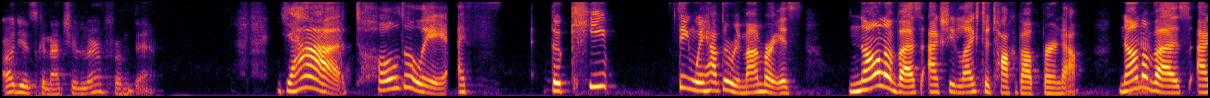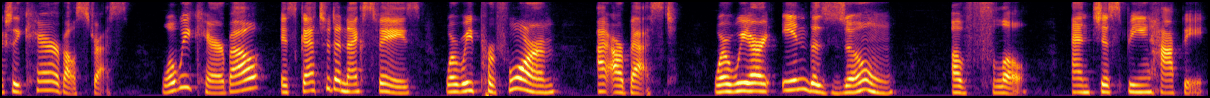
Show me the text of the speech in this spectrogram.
audience can actually learn from them? Yeah, totally. I th- the key thing we have to remember is none of us actually likes to talk about burnout. None of us actually care about stress. What we care about is get to the next phase where we perform at our best, where we are in the zone of flow and just being happy.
